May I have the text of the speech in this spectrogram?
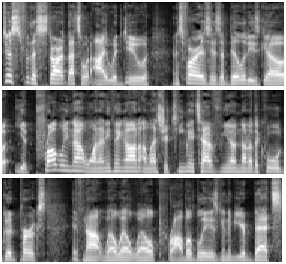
just for the start, that's what I would do. And as far as his abilities go, you'd probably not want anything on unless your teammates have, you know, none of the cool good perks. If not, well, well, well, probably is going to be your bets.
